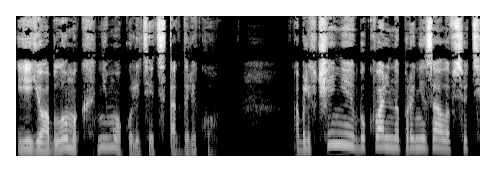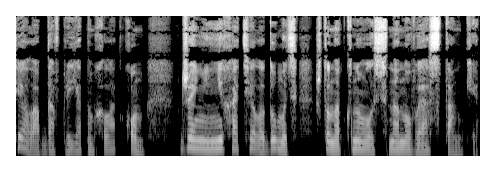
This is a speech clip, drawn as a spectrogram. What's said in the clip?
Ее обломок не мог улететь так далеко. Облегчение буквально пронизало все тело, обдав приятным холодком. Дженни не хотела думать, что наткнулась на новые останки.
